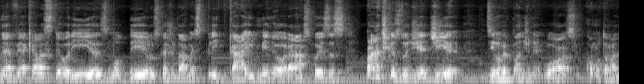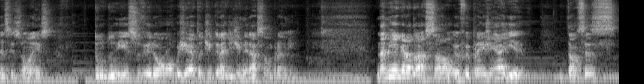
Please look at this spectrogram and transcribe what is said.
né? Ver aquelas teorias, modelos que ajudavam a explicar e melhorar as coisas práticas do dia a dia, desenvolver plano de negócio, como tomar decisões, tudo isso virou um objeto de grande admiração para mim. Na minha graduação, eu fui para engenharia. Então vocês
